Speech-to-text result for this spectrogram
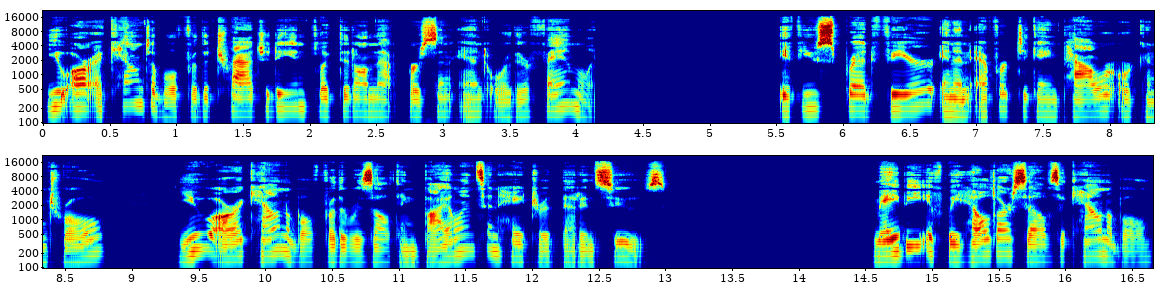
you are accountable for the tragedy inflicted on that person and or their family. If you spread fear in an effort to gain power or control, you are accountable for the resulting violence and hatred that ensues. Maybe if we held ourselves accountable,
